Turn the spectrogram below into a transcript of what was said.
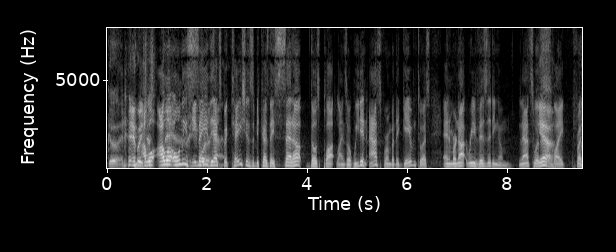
good. It was I will, just I will only I say the that. expectations because they set up those plot lines. Like we didn't ask for them, but they gave them to us, and we're not revisiting them. And that's what's Yeah. like like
